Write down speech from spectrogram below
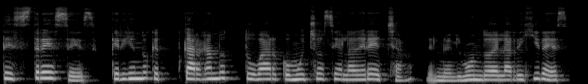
te estreses queriendo que cargando tu barco mucho hacia la derecha, en el mundo de la rigidez,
